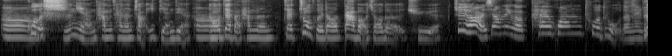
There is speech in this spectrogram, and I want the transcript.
嗯，过了十年，它们才能长一点点，嗯然后再把它们再种回到大堡礁的区域。这有点像那个开荒拓土的那种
